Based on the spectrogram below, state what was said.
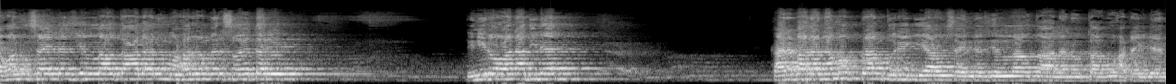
এখন হুসাইন রাজিয়াল্লাহু তাআলা মুহররমের 6 তারিখ, তিনি রওনা দিলেন কারবালা নামক প্রান্তরে গিয়া হুসাইন রাজিয়াল্লাহু তাআলা তাবু হাঁটাইলেন।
